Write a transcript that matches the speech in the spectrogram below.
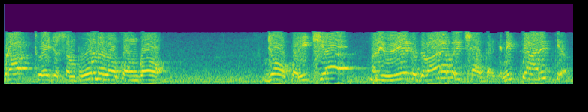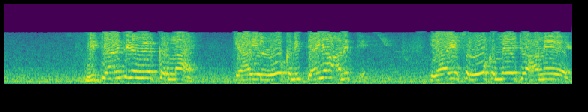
प्राप्त हुए जो संपूर्ण लोगों को, जो परीक्षा, मान विवेक द्वारा परीक्षा करके नित्य अनित्य नित्यानित्य विवेक करना है। क्या ये लोक नित्य है या अनित्य या इस लोक में जो हमें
